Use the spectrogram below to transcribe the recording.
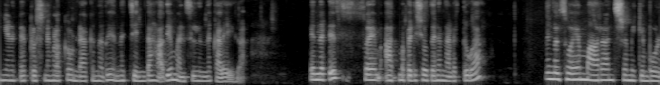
ഇങ്ങനത്തെ പ്രശ്നങ്ങളൊക്കെ ഉണ്ടാക്കുന്നത് എന്ന ചിന്ത ആദ്യം മനസ്സിൽ നിന്ന് കളയുക. എന്നിട്ട് സ്വയം ആത്മപരിശോധന നടത്തുക. നിങ്ങൾ സ്വയം മാറാൻ ശ്രമിക്കുമ്പോൾ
